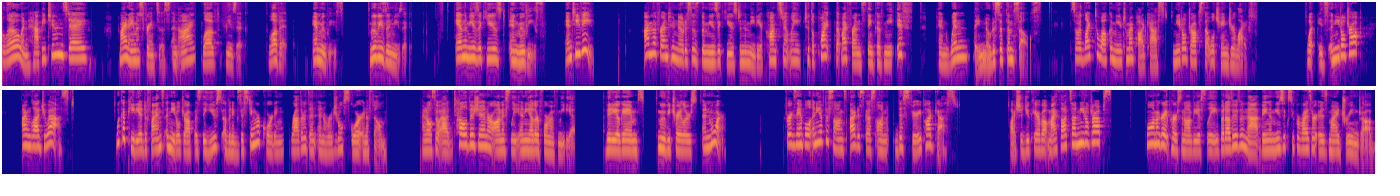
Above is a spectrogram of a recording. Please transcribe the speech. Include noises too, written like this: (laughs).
Hello and happy Tunes Day. My name is Frances and I love music. Love it. And movies. Movies and music. And the music used in movies and TV. I'm the friend who notices the music used in the media constantly to the point that my friends think of me if and when they notice it themselves. So I'd like to welcome you to my podcast, Needle Drops That Will Change Your Life. What is a needle drop? I'm glad you asked. Wikipedia defines a needle drop as the use of an existing recording rather than an original score in a film. I'd also add television or honestly any other form of media, video games, movie trailers, and more. For example, any of the songs I discuss on this very podcast. Why should you care about my thoughts on needle drops? Well, I'm a great person, obviously, but other than that, being a music supervisor is my dream job.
